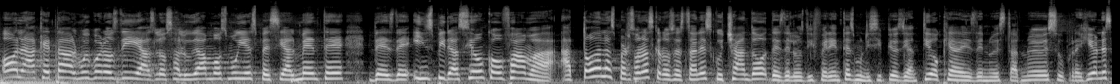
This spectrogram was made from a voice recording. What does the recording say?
Hola, ¿qué tal? Muy buenos días. Los saludamos muy especialmente desde Inspiración con Fama a todas las personas que nos están escuchando desde los diferentes municipios de Antioquia, desde nuestras nueve subregiones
